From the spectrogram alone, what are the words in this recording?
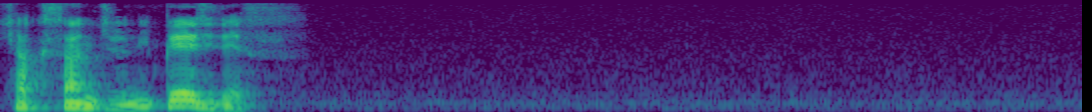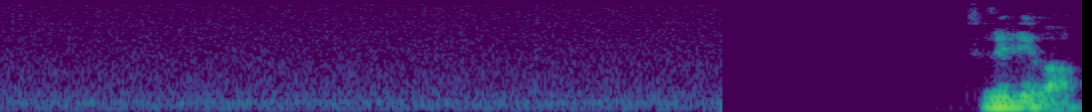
132ページです。それでは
